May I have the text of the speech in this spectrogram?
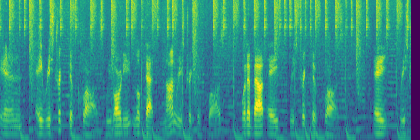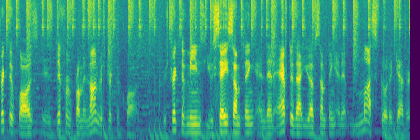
in a restrictive clause. We've already looked at non-restrictive clause. What about a restrictive clause? A restrictive clause is different from a non-restrictive clause. Restrictive means you say something and then after that you have something and it must go together.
